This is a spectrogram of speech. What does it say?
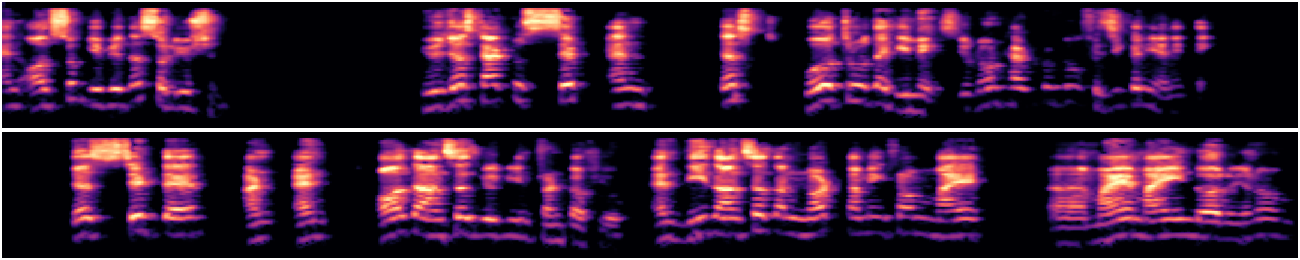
and also give you the solution. You just have to sit and just go through the healings. You don't have to do physically anything. Just sit there and, and all the answers will be in front of you. And these answers are not coming from my uh, my mind or you know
